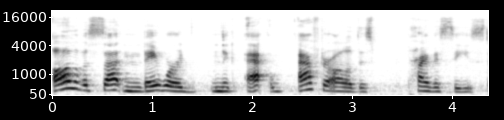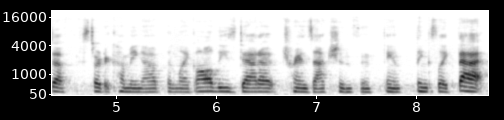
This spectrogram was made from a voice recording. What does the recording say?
all of a sudden they were, after all of this privacy stuff started coming up and like all these data transactions and, things like that,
